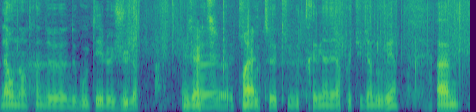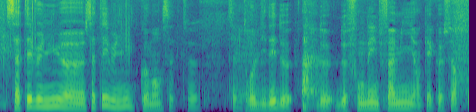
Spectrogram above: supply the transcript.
Là, on est en train de, de goûter le Jules. Exact. Euh, qui, goûte, qui, goûte, très bien d'ailleurs, que tu viens d'ouvrir. Euh, ça t'est venu, ça t'est venu comment cette, cette drôle d'idée de, de, de, fonder une famille en quelque sorte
